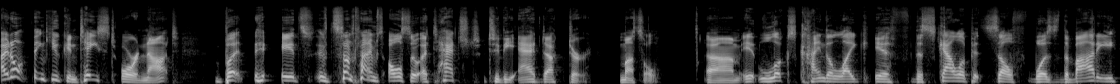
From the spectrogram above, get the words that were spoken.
I don't think you can taste or not, but it's, it's sometimes also attached to the adductor muscle. Um, it looks kind of like if the scallop itself was the body,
